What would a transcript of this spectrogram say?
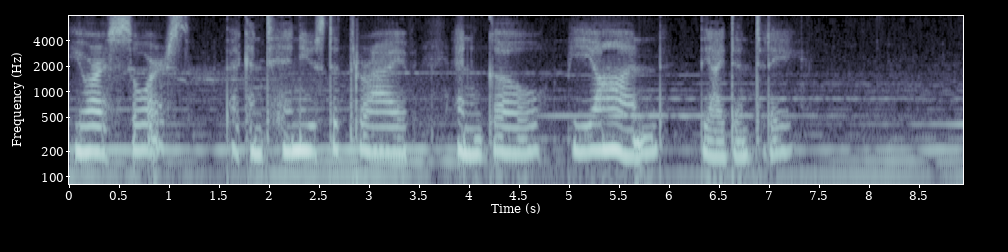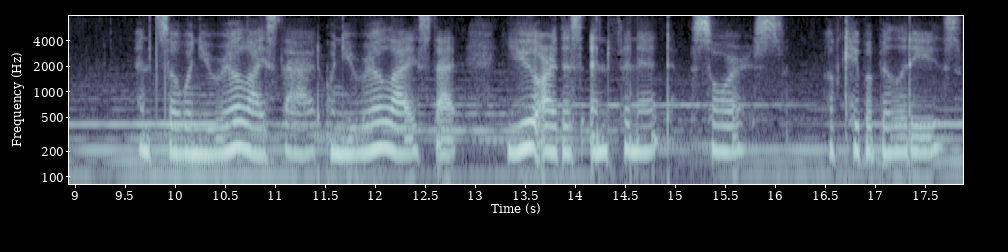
You are a source that continues to thrive and go beyond the identity. And so, when you realize that, when you realize that you are this infinite source of capabilities,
